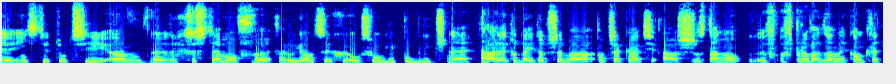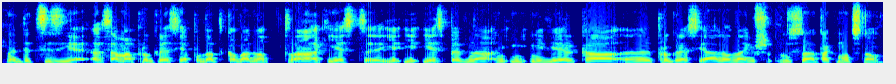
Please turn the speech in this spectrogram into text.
y, instytucji, systemów oferujących usługi publiczne, ale tutaj to trzeba poczekać, aż zostaną wprowadzone konkretne decyzje. Sama progresja podatkowa, no tak, jest, jest pewna niewielka niewielka e, progresja, ale ona już za tak mocno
